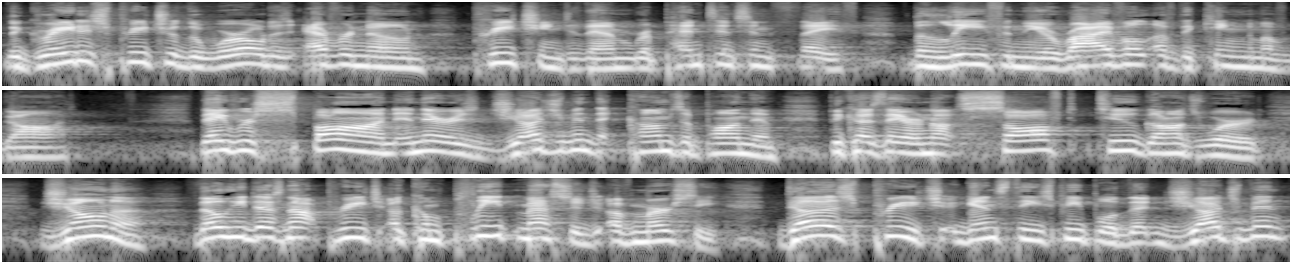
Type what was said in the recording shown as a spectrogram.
the greatest preacher the world has ever known preaching to them repentance and faith, belief in the arrival of the kingdom of God. They respond, and there is judgment that comes upon them because they are not soft to God's word. Jonah though he does not preach a complete message of mercy, does preach against these people that judgment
